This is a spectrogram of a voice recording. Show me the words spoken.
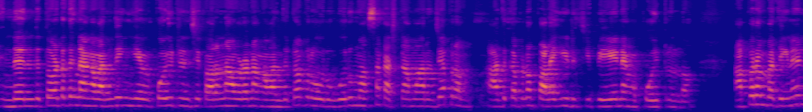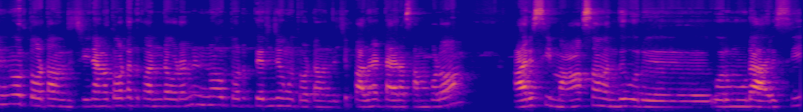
இந்த இந்த தோட்டத்துக்கு நாங்கள் வந்து இங்கே போயிட்டு இருந்துச்சு. கொரோனாவோட நாங்கள் வந்துட்டோம். அப்புறம் ஒரு ஒரு மாதம் கஷ்டமாக இருந்துச்சு. அப்புறம் அதுக்கப்புறம் பழகிடுச்சு. இப்படியே நாங்க போயிட்டுருந்தோம். அப்புறம் பார்த்தீங்கன்னா, இன்னொரு தோட்டம் வந்துச்சு. நாங்கள் தோட்டத்துக்கு வந்த உடனே இன்னொரு தோட்டம் தெரிஞ்சவங்க தோட்டம் வந்துச்சு. 18,000 சம்பளம். அரிசி மாதம் வந்து ஒரு ஒரு மூட அரிசி,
